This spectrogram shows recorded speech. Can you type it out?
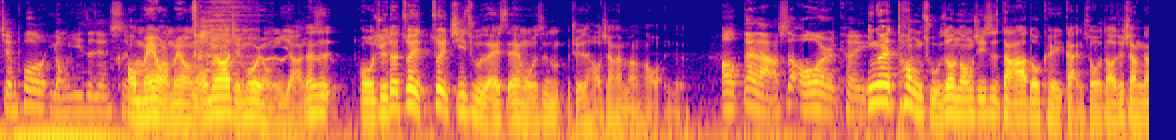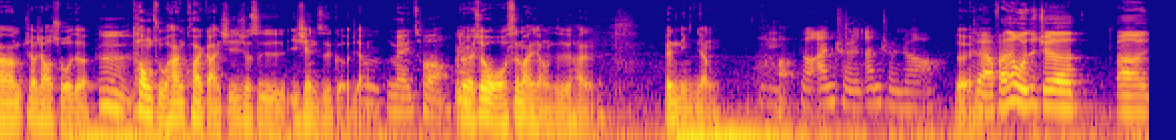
剪破泳衣这件事。哦，没有了，没有，我没有要剪破泳衣啊，但是。我觉得最最基础的 SM，我是觉得好像还蛮好玩的。哦，对啦，是偶尔可以。因为痛楚这种东西是大家都可以感受到，就像刚刚笑笑说的，嗯，痛楚和快感其实就是一线之隔，这样。嗯、没错。对，所以我是蛮想试试看的，跟你这样。好，就安全，安全就好。对。对啊，反正我就觉得，呃，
